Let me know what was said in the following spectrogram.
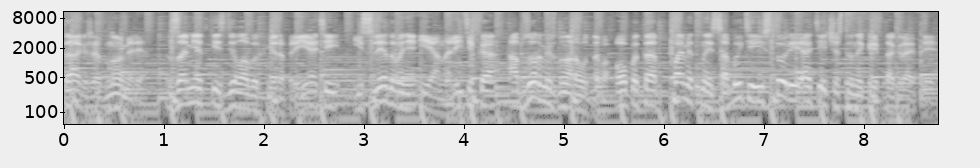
Также в номере заметки с деловых мероприятий, исследования и аналитика, обзор международного опыта, памятные события истории отечественной криптографии.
